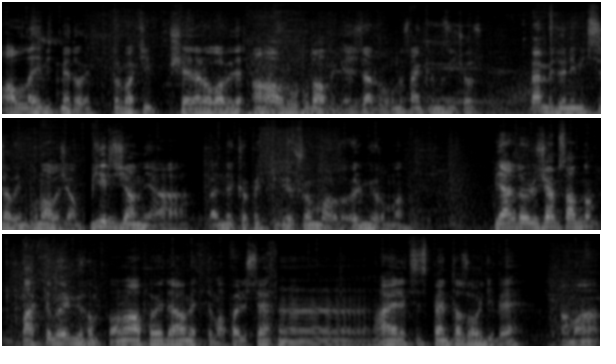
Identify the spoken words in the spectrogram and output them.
Vallahi bitmedi oyun. Dur bakayım. Bir şeyler olabilir. Aha ruhu da aldık. Ejder ruhunu. Sen kırmızıyı çöz. Ben bir döneyim iksir alayım. Bunu alacağım. Bir can ya. Ben de köpek gibi yaşıyorum bu arada. Ölmüyorum lan. Bir yerde öleceğim sandım. Baktım ölmüyorum. Sonra Apo'ya devam ettim Apolüs'e. Hmm, hayaletsiz penta zor gibi. Ama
